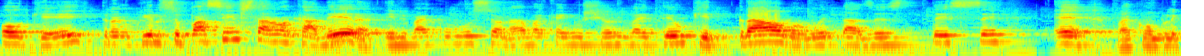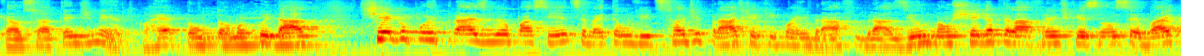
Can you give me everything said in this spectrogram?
ok, tranquilo. Se o paciente está numa cadeira, ele vai convulsionar, vai cair no chão e vai ter o que? Trauma, muitas das vezes TC é, vai complicar o seu atendimento, correto? Então toma cuidado. Chega por trás do meu paciente, você vai ter um vídeo só de prática aqui com a Embraf Brasil. Não chega pela frente, porque senão você vai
